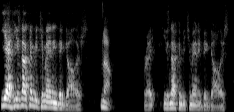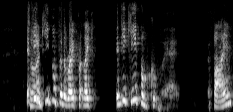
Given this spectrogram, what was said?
Yeah, he's not going to be commanding big dollars. No. Right. He's not going to be commanding big dollars. If So you can I- keep him for the right, like if you keep him, eh, fine.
